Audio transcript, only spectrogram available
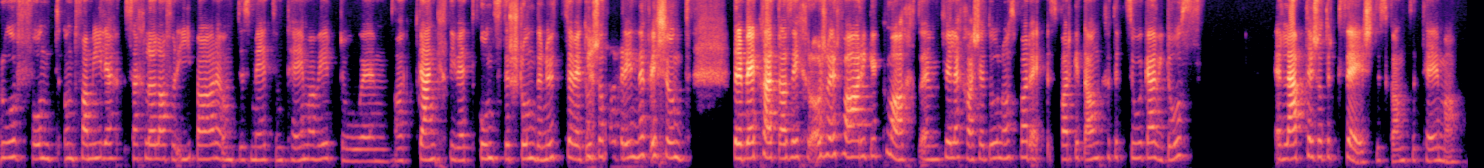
Beruf und, und Familie sich vereinbaren und das mehr zum Thema wird. Und ähm, ich denke, ich werde die Gunst der Stunde nutzen, wenn du schon da drinnen bist. Und Rebecca hat da sicher auch schon Erfahrungen gemacht. Ähm, vielleicht kannst ja du noch ein paar, ein paar Gedanken dazu geben, wie du es erlebt hast oder siehst, das ganze Thema.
